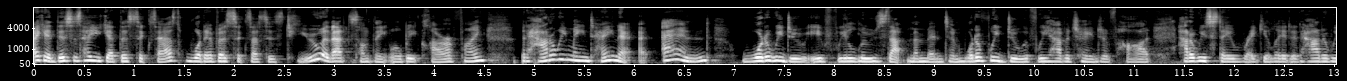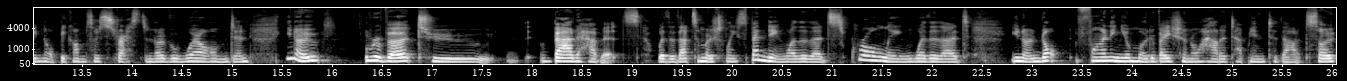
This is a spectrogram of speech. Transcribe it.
okay, this is how you get this success, whatever success is to you. And that's something we'll be clarifying. But how do we maintain it? And what do we do if we lose that momentum? What do we do if we have a change of heart? How do we stay regulated? How do we not become so stressed and overwhelmed? And, you know, revert to bad habits, whether that's emotionally spending, whether that's scrolling, whether that's, you know, not finding your motivation or how to tap into that. So,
